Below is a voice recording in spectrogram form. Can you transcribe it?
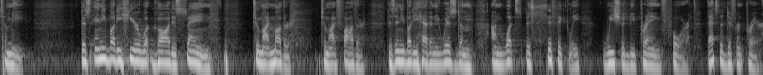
to me. Does anybody hear what God is saying to my mother, to my father? Does anybody have any wisdom on what specifically we should be praying for? That's a different prayer.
